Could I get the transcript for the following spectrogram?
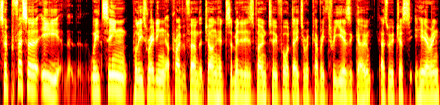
So, Professor E, we'd seen police raiding a private firm that Jung had submitted his phone to for data recovery three years ago. As we were just hearing,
